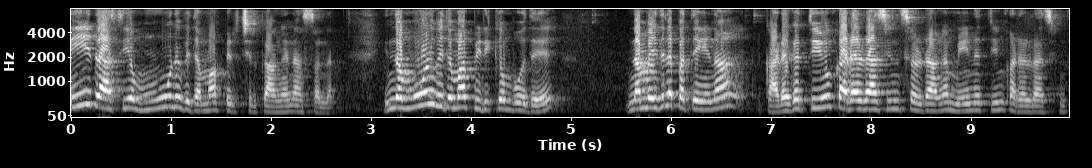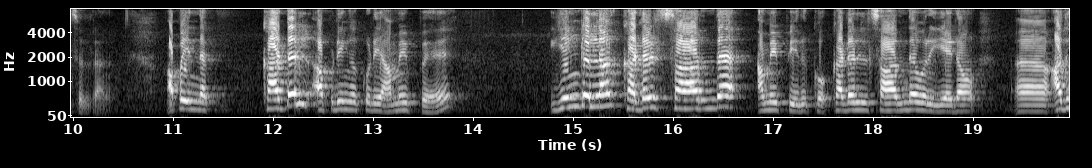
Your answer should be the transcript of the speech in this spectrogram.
நீர் ராசியை மூணு விதமாக பிரிச்சிருக்காங்கன்னு நான் சொன்னேன். இந்த மூணு விதமாக பிரிக்கும்போது நம்ம இதில் பார்த்தீங்கன்னா கடகத்தையும் கடல் ராசின்னு சொல்கிறாங்க மீனத்தையும் கடல் ராசின்னு சொல்கிறாங்க அப்போ இந்த கடல் அப்படிங்கக்கூடிய அமைப்பு எங்கெல்லாம் கடல் சார்ந்த அமைப்பு இருக்கோ கடல் சார்ந்த ஒரு இடம் அது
